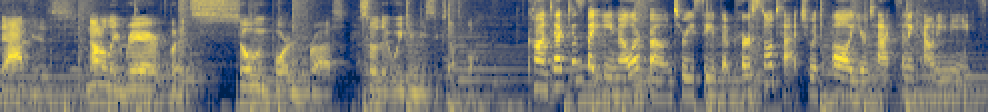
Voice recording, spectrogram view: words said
that is not only rare, but it's so important for us so that we can be successful. Contact us by email or phone to receive the personal touch with all your tax and accounting needs.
